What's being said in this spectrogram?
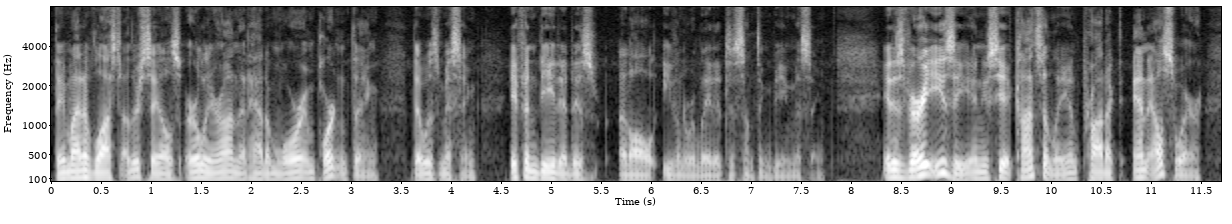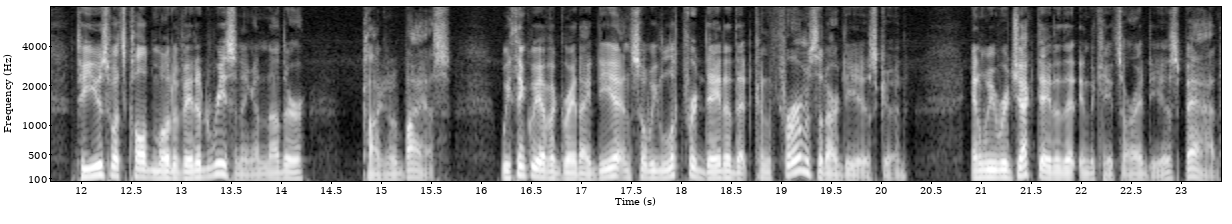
they might have lost other sales earlier on that had a more important thing that was missing, if indeed it is at all even related to something being missing. It is very easy, and you see it constantly in product and elsewhere, to use what's called motivated reasoning, another cognitive bias. We think we have a great idea, and so we look for data that confirms that our idea is good, and we reject data that indicates our idea is bad.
